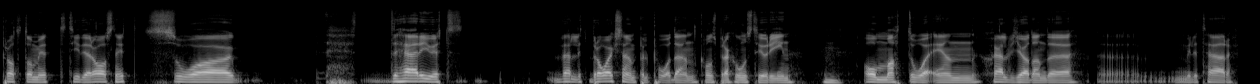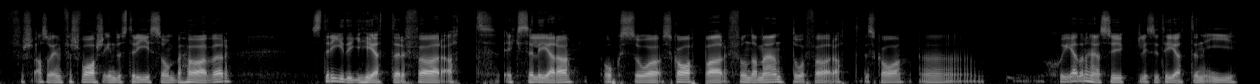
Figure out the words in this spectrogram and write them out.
pratat om i ett tidigare avsnitt. Så det här är ju ett väldigt bra exempel på den konspirationsteorin Mm. om att då en självgödande eh, militär, alltså en försvarsindustri som behöver stridigheter för att excellera också skapar fundament då för att det ska eh, ske den här cykliciteten i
